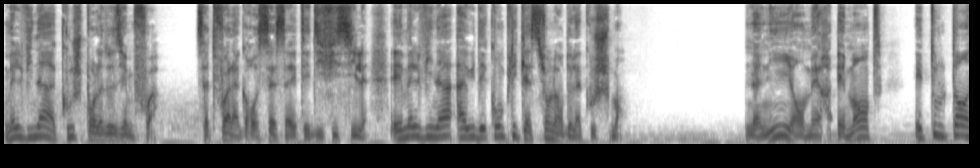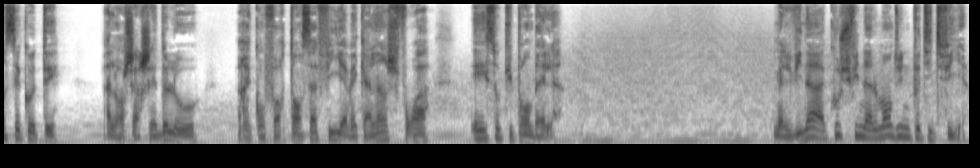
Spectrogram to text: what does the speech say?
Melvina accouche pour la deuxième fois. Cette fois, la grossesse a été difficile et Melvina a eu des complications lors de l'accouchement. Nani, en mère aimante, est tout le temps à ses côtés, allant chercher de l'eau, réconfortant sa fille avec un linge froid et s'occupant d'elle. Melvina accouche finalement d'une petite fille.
